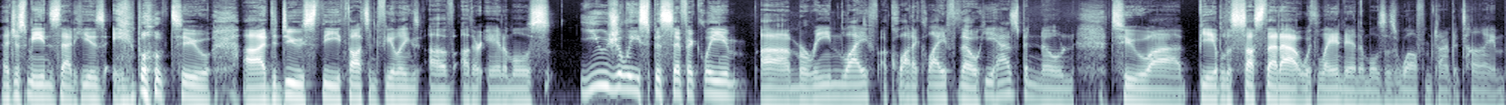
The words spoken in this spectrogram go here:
That just means that he is able to uh, deduce the thoughts and feelings of other animals usually specifically uh, marine life, aquatic life, though he has been known to uh, be able to suss that out with land animals as well from time to time.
